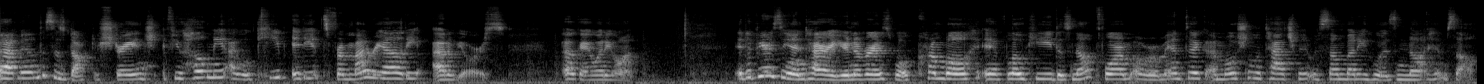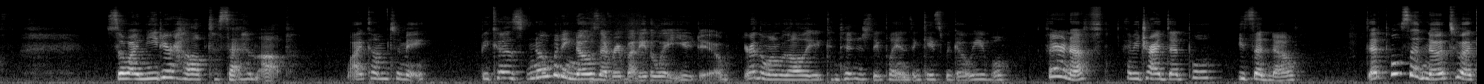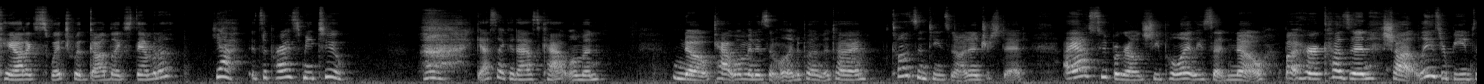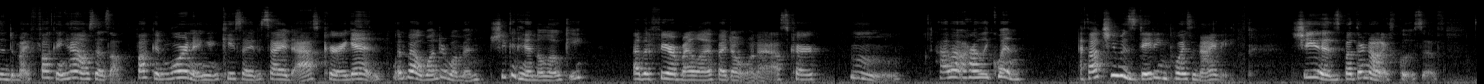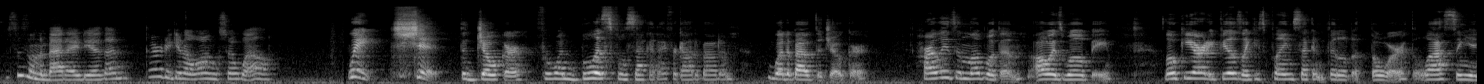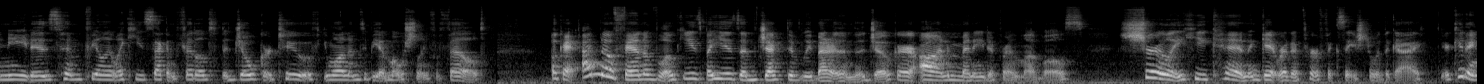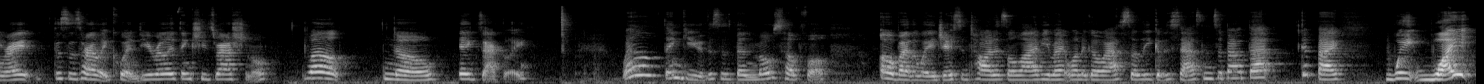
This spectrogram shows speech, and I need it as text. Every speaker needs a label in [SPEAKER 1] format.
[SPEAKER 1] Batman, this is Doctor Strange. If you help me, I will keep idiots from my reality out of yours. Okay, what do you want? It appears the entire universe will crumble if Loki does not form a romantic, emotional attachment with somebody who is not himself. So I need your help to set him up. Why come to me? Because nobody knows everybody the way you do. You're the one with all the contingency plans in case we go evil. Fair enough. Have you tried Deadpool? He said no. Deadpool said no to a chaotic switch with godlike stamina? Yeah, it surprised me too. I guess I could ask Catwoman. No, Catwoman isn't willing to put in the time. Constantine's not interested. I asked Supergirl and she politely said no, but her cousin shot laser beams into my fucking house as a fucking warning in case I decided to ask her again. What about Wonder Woman? She can handle Loki. Out of fear of my life, I don't want to ask her. Hmm. How about Harley Quinn? I thought she was dating Poison Ivy. She is, but they're not exclusive. This isn't a bad idea then. They already get along so well. Wait, shit! The Joker. For one blissful second, I forgot about him. What about the Joker? Harley's in love with him, always will be. Loki already feels like he's playing second fiddle to Thor. The last thing you need is him feeling like he's second fiddle to the Joker, too, if you want him to be emotionally fulfilled. Okay, I'm no fan of Loki's, but he is objectively better than the Joker on many different levels. Surely he can get rid of her fixation with the guy. You're kidding, right? This is Harley Quinn. Do you really think she's rational? Well, no. Exactly. Well, thank you. This has been most helpful. Oh, by the way, Jason Todd is alive. You might want to go ask the League of Assassins about that. Goodbye. Wait, what?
